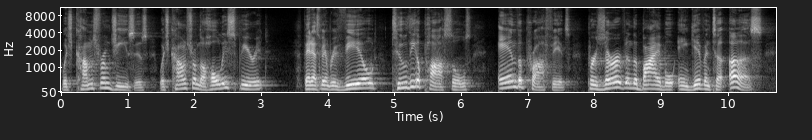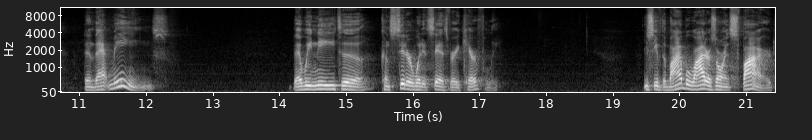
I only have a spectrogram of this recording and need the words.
which comes from Jesus, which comes from the Holy Spirit that has been revealed to the apostles and the prophets, preserved in the Bible and given to us, then that means that we need to consider what it says very carefully. You see, if the Bible writers are inspired,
